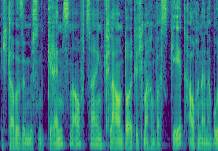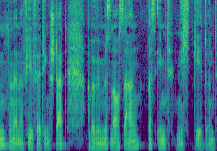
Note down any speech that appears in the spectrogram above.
ich glaube, wir müssen Grenzen aufzeigen, klar und deutlich machen, was geht, auch in einer bunten, in einer vielfältigen Stadt. Aber wir müssen auch sagen, was eben nicht geht. Und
